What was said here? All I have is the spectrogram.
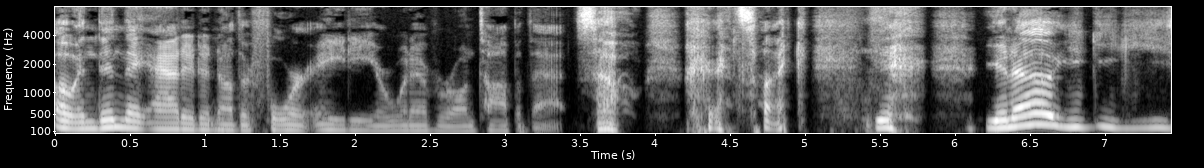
Oh, and then they added another 480 or whatever on top of that. So it's like, yeah, you know, you, you,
